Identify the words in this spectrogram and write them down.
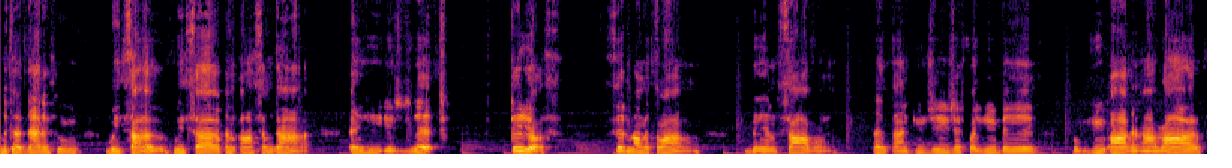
Because that is who we serve. We serve an awesome God, and He is yet still sitting on the throne, being sovereign. And thank you, Jesus, for you being who you are in our lives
